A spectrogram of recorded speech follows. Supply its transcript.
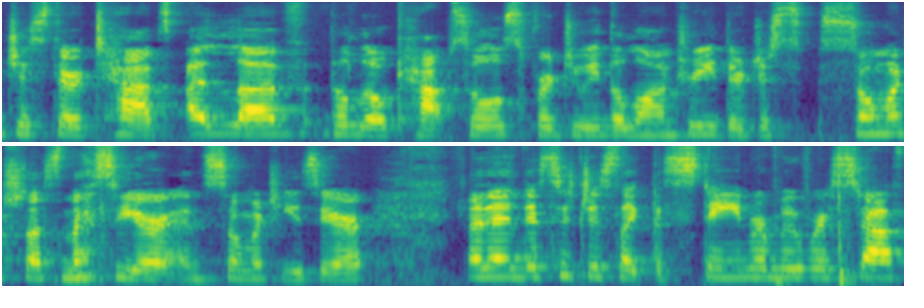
just their tabs. I love the little capsules for doing the laundry. They're just so much less messier and so much easier. And then this is just like the stain remover stuff.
